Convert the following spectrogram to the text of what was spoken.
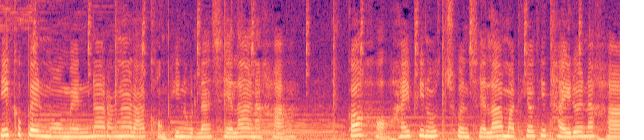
นี่ก็เป็นโมเมนต์น่ารักน่ารักๆของพี่นุชและเชล่านะคะ ก็ขอให้พี่นุชชวนเชล่ามาเที่ยวที่ไทยด้วยนะคะ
